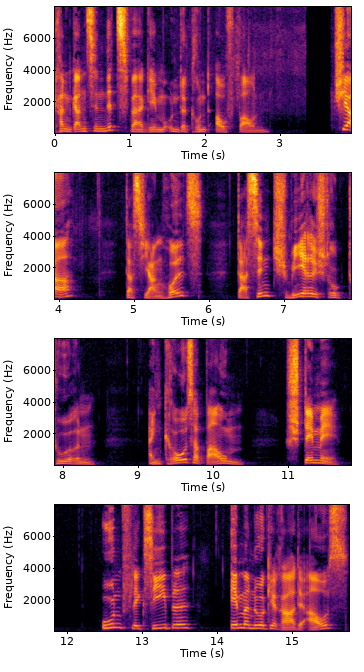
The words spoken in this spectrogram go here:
kann ganze Netzwerke im Untergrund aufbauen. Tja, das Yangholz, das sind schwere Strukturen. Ein großer Baum, Stämme, unflexibel, immer nur geradeaus.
